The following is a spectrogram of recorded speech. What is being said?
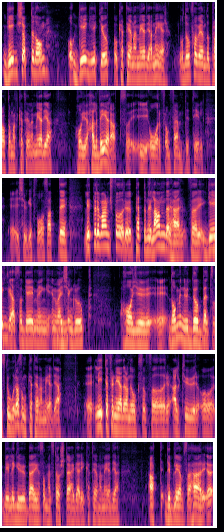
Gig köpte dem och Gig gick upp och Catena Media ner. Och då får vi ändå prata om att Catena Media har ju halverats i år från 50 till eh, 22. Så att eh, lite revansch för eh, Petter Nylander här, för Gig, alltså Gaming Innovation Group, har ju, eh, de är nu dubbelt så stora som Catena Media. Eh, lite förnedrande också för Alkur och Wille Gruvberg som är största ägare i Catena Media att det blev så här. Jag,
